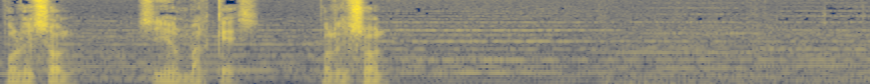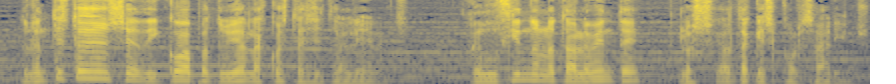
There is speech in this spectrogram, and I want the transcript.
por el sol, señor marqués, por el sol. Durante estos años se dedicó a patrullar las costas italianas, reduciendo notablemente los ataques corsarios.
